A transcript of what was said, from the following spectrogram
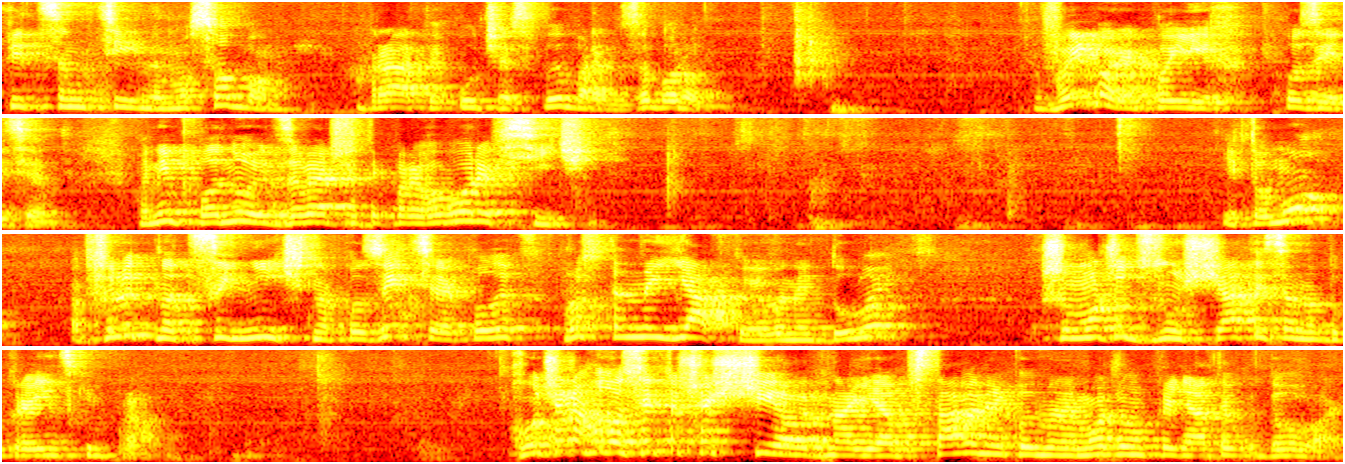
під санкційним особам брати участь в виборах заборонено. Вибори по їх позиціям вони планують завершити переговори в січні. І тому абсолютно цинічна позиція, коли просто неявкою вони думають, що можуть знущатися над українським правом. Хочу наголосити, що ще одна є обставина, яку ми не можемо прийняти до уваги,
